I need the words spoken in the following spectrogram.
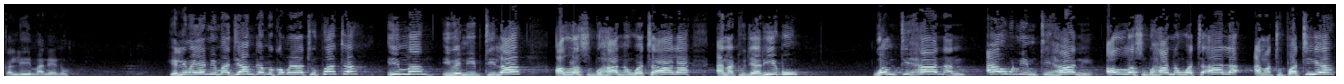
Kalima neno yale yani majanga ambayo yanatupata ima iwe ni ibtila Allah subhanahu wa ta'ala anatujaribu wa mtihanan au ni mtihani Allah subhanahu wa ta'ala anatupatia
